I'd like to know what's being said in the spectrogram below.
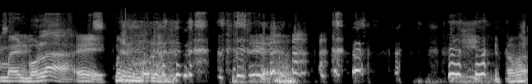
Main bola, eh. Kita mah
